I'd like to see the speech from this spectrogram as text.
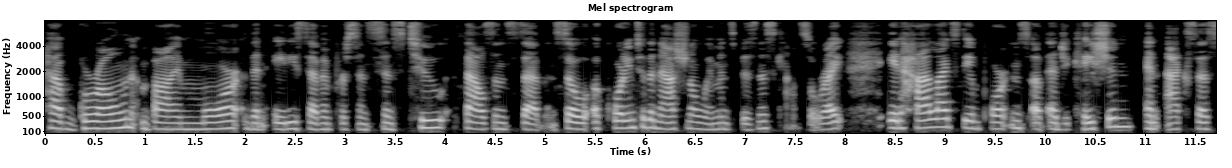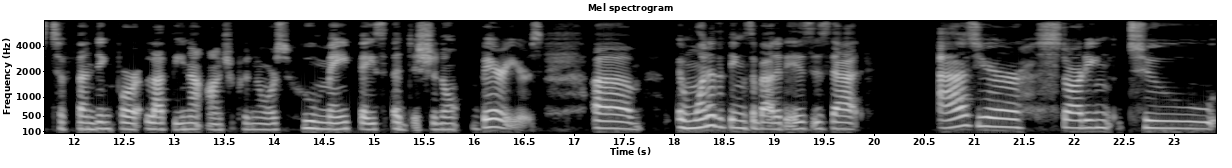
have grown by more than 87% since 2007. So according to the National Women's Business Council, right? It highlights the importance of education and access to funding for Latina entrepreneurs who may face additional barriers. Um, and one of the things about it is, is that as you're starting to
